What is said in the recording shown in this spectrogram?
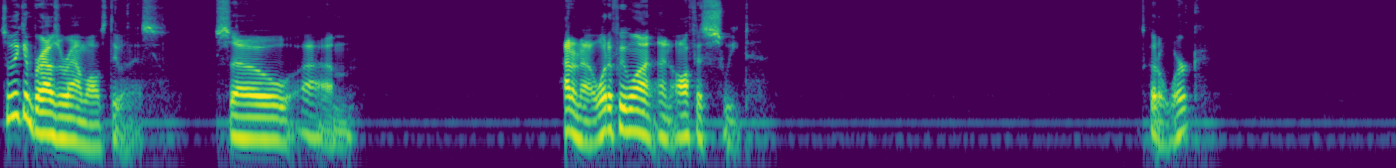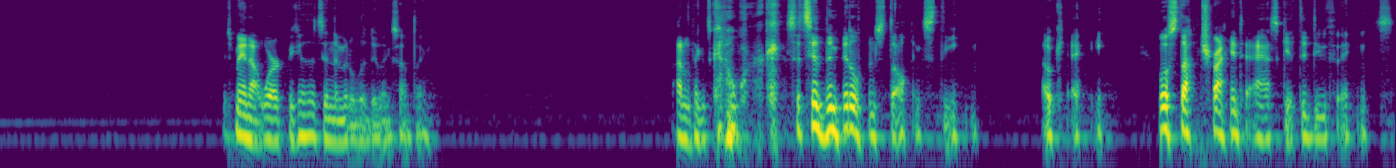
So we can browse around while it's doing this. So, um, I don't know. What if we want an office suite? Let's go to work. This may not work because it's in the middle of doing something. I don't think it's going to work because it's in the middle of installing Steam. Okay. We'll stop trying to ask it to do things.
